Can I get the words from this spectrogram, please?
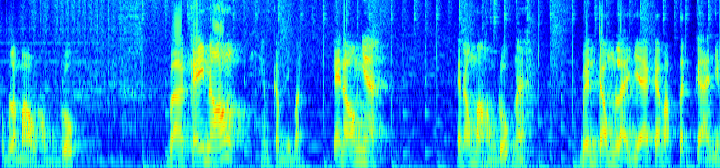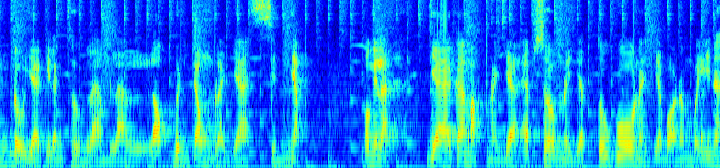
cũng là màu hồng ruốc. Và cái nón, em cầm giùm anh. Cái nón nha. Cái nón màu hồng ruốc nè bên trong là da cá mập tất cả những đồ da kỳ lân thường làm là lót bên trong là da xịn nhập. Có nghĩa là da cá mập này da epsom này da togo này da bò nam mỹ nè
